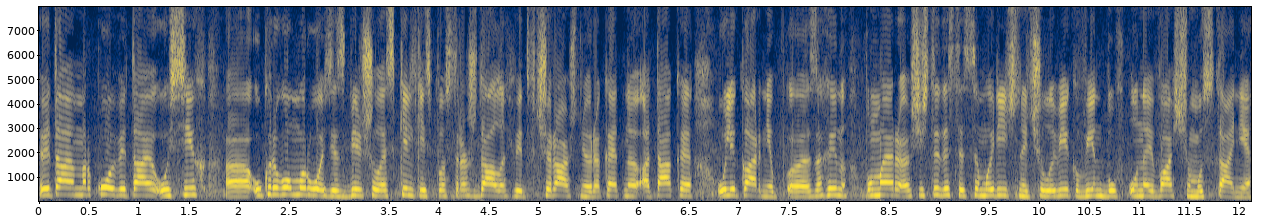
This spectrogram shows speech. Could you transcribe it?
Вітаю, Марко. Вітаю усіх. Е, У Кривому Розі збільшилась кількість постраждалих від вчорашньої ракетної атаки. У лікарні е, загинув помер 67-річний чоловік. Він був у найважчому стані.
